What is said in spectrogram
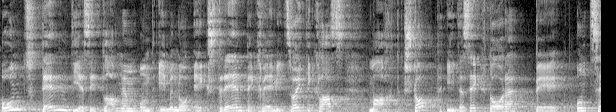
Und dann die seit langem und immer noch extrem bequeme zweite Klasse macht Stopp in den Sektoren B und C.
